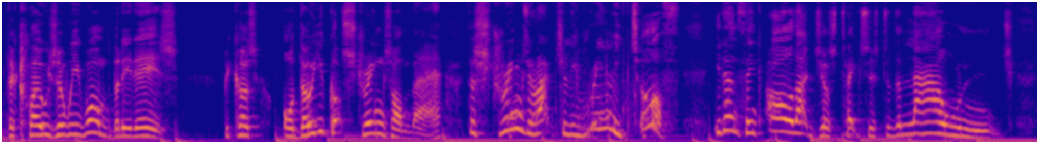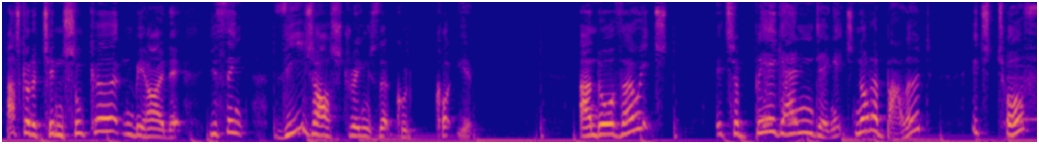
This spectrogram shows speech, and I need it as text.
the closer we want, but it is. Because although you've got strings on there, the strings are actually really tough. You don't think, oh, that just takes us to the lounge. That's got a tinsel curtain behind it. You think these are strings that could cut you. And although it's it's a big ending, it's not a ballad. It's tough.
